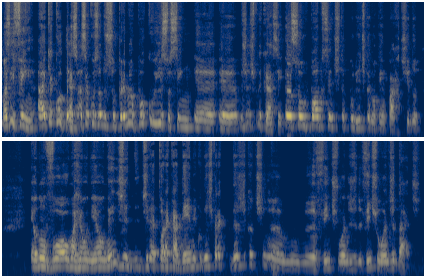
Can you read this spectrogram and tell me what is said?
Mas, enfim, aí o que acontece? Essa coisa do Supremo é um pouco isso, assim, é, é, deixa eu explicar, assim, eu sou um pobre cientista político, não tenho partido, eu não vou a uma reunião nem de, diretor acadêmico desde que, desde que eu tinha 21 anos, 21 anos de idade.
